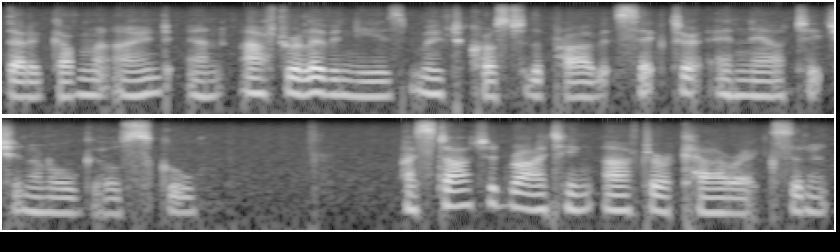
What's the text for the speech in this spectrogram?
that are government owned and after 11 years moved across to the private sector and now teach in an all girls school. I started writing after a car accident.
